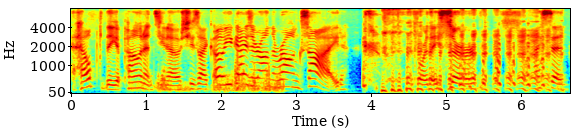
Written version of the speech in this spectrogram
helped the opponents. You know, she's like, "Oh, you guys are on the wrong side." before they serve. I said,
